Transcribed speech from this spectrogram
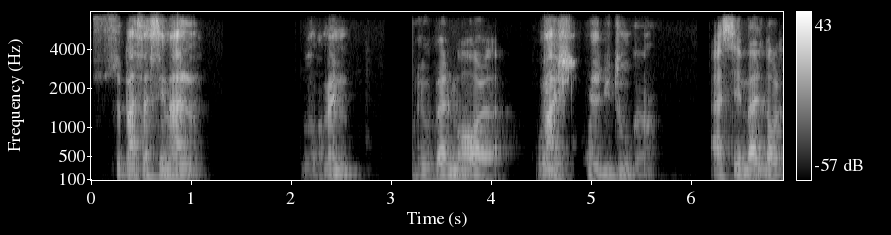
se passe assez mal. Même globalement, euh, pas du tout. Assez mal. Dans le...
